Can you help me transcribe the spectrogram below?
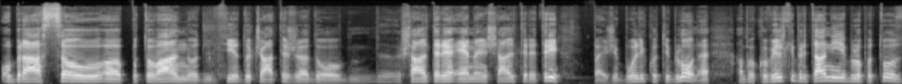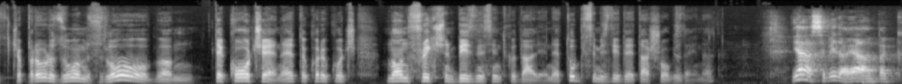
obrazcev, uh, potovanj od Litije do Čateža, do šalterja 1 in šalterja 3 pa je že bolje, kot je bilo. Ne? Ampak v Veliki Britaniji je bilo pa to, čeprav razumem, zelo um, tekoče, ne? tako rekoč non-friction business in tako dalje. Ne? To se mi zdi, da je ta šok zdaj. Ne? Ja, seveda, ja, ampak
